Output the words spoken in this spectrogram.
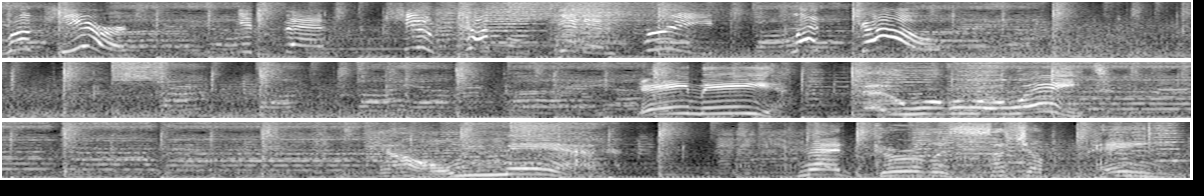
Look here! It says, cute couples get in free! Let's go! Amy! Uh, wait! Oh, man! That girl is such a pain.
